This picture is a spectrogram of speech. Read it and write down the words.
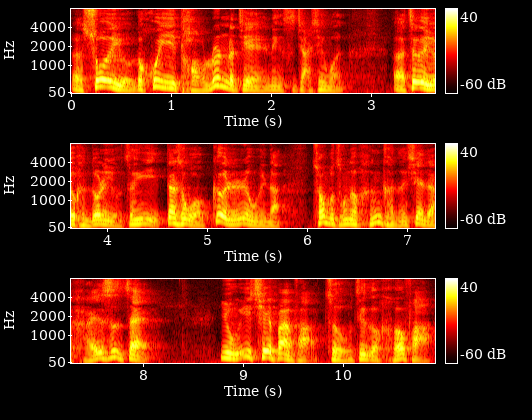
呃说有个会议讨论了戒严令是假新闻，呃，这个有很多人有争议，但是我个人认为呢，川普总统很可能现在还是在用一切办法走这个合法。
